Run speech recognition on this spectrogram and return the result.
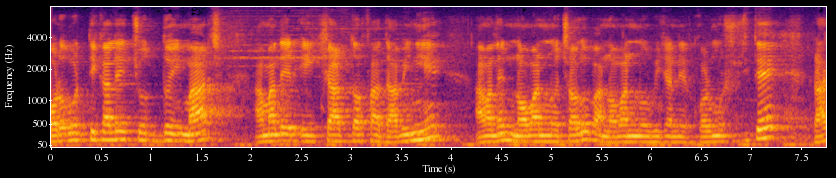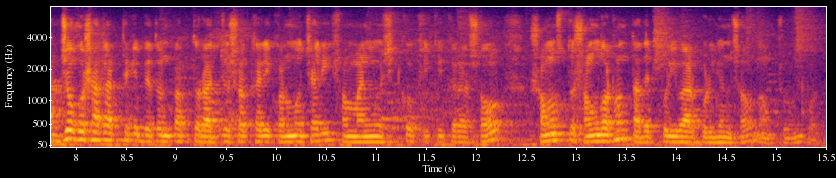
পরবর্তীকালে চোদ্দই মার্চ আমাদের এই চার দফা দাবি নিয়ে আমাদের নবান্ন চলো বা নবান্ন অভিযানের কর্মসূচিতে রাজ্য কোষাগার থেকে বেতনপ্রাপ্ত রাজ্য সরকারি কর্মচারী, সম্মানীয় শিক্ষক, শিক্ষিকারা সহ সমস্ত সংগঠন, তাদের পরিবার, পরিজন সহ অংশগ্রহণ করবে।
